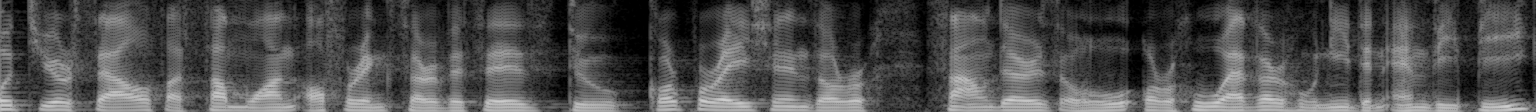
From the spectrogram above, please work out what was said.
put yourself as someone offering services to corporations or founders or, or whoever who need an MVP.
